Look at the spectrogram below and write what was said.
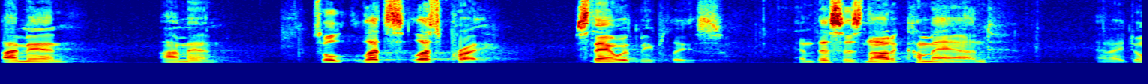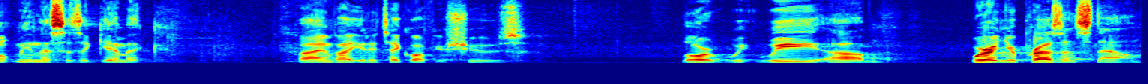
I'm in. I'm in. So let's, let's pray. Stand with me, please. And this is not a command, and I don't mean this as a gimmick, but I invite you to take off your shoes. Lord, we, we, um, we're in your presence now,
